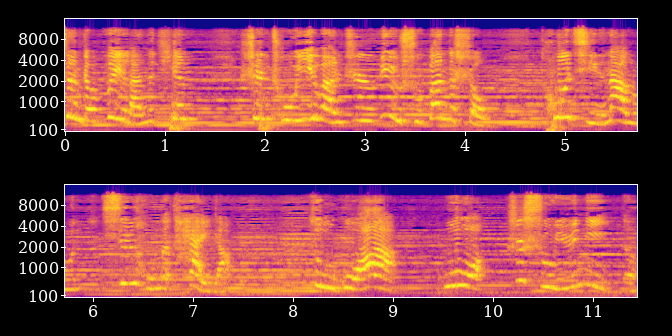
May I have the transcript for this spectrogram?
向着蔚蓝的天，伸出亿万只绿树般的手，托起那轮鲜红的太阳。祖国啊，我是属于你的。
